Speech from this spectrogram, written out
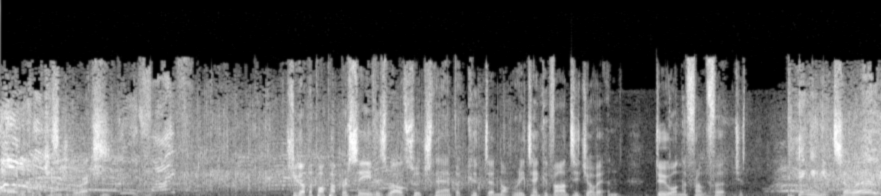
Oh, look at the change of direction. She got the pop-up receive as well, switch there, but could uh, not really take advantage of it. And Doo on the front foot, just pinging it so early.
